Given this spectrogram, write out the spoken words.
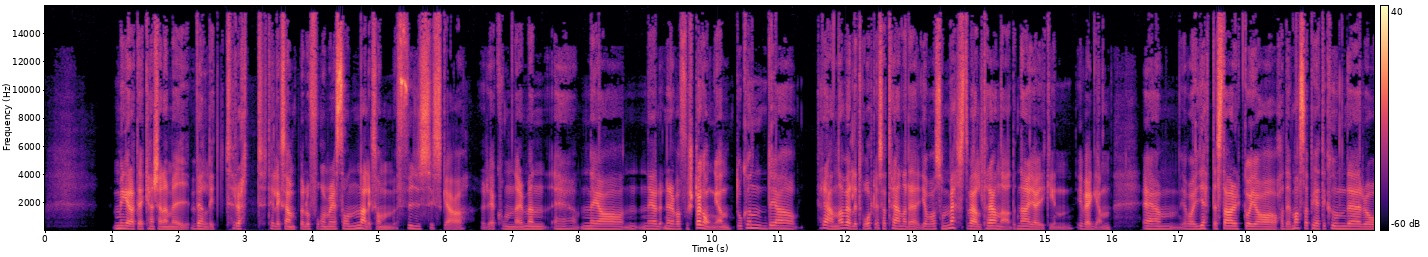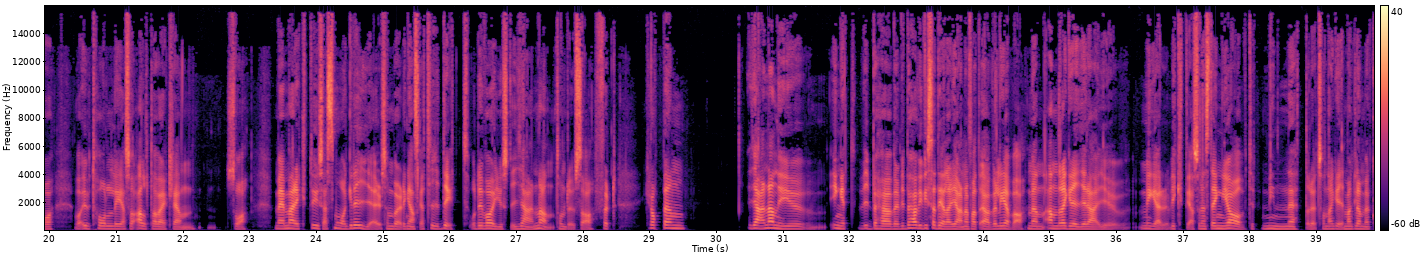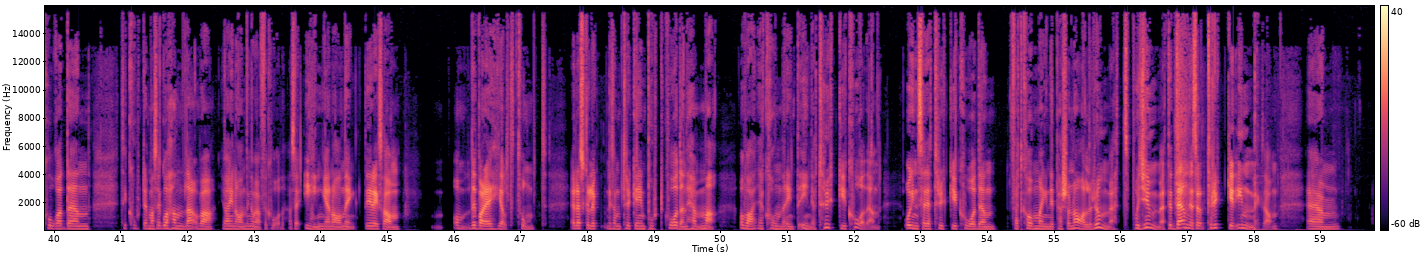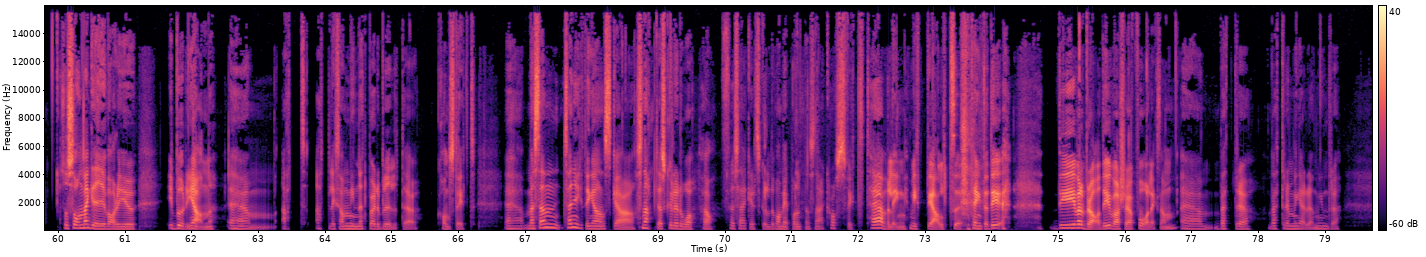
mer att jag kan känna mig väldigt trött till exempel och få mer sådana liksom fysiska reaktioner. Men eh, när, jag, när, jag, när det var första gången, då kunde jag träna väldigt hårt. Alltså jag tränade, jag var som mest vältränad när jag gick in i väggen. Ehm, jag var jättestark och jag hade massa PT-kunder och var uthållig, alltså allt var verkligen så. Men jag märkte ju så här små grejer som började ganska tidigt och det var just i hjärnan som du sa, för att kroppen hjärnan är ju inget vi behöver, vi behöver vissa delar i hjärnan för att överleva, men andra grejer är ju mer viktiga, så den stänger ju av typ minnet och sådana grejer, man glömmer koden till kortet, man ska gå och handla och bara, jag har ingen aning om vad alltså, jag har för kod, alltså ingen aning, det är liksom, om det bara är helt tomt, eller jag skulle liksom trycka in portkoden hemma och bara, jag kommer inte in, jag trycker ju koden. Och inser att jag trycker koden för att komma in i personalrummet på gymmet, det är den jag trycker in liksom. Um, så sådana grejer var det ju i början, eh, att, att liksom minnet började bli lite konstigt. Eh, men sen, sen gick det ganska snabbt. Jag skulle då, ja, för säkerhets skull, vara med på en liten sån här crossfit-tävling mitt i allt. Jag tänkte det, det är väl bra, det är bara att köra på liksom. Eh, bättre, bättre mer än mindre.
